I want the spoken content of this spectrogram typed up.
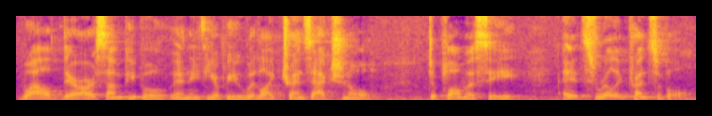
while there are some people in Ethiopia who would like transactional diplomacy, it's really principle.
